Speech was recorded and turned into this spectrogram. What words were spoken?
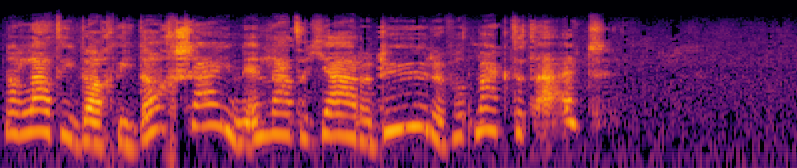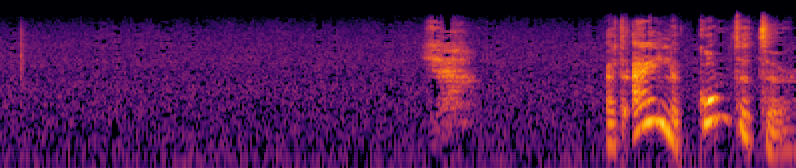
Nou, laat die dag die dag zijn en laat het jaren duren. Wat maakt het uit? Ja, uiteindelijk komt het er.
